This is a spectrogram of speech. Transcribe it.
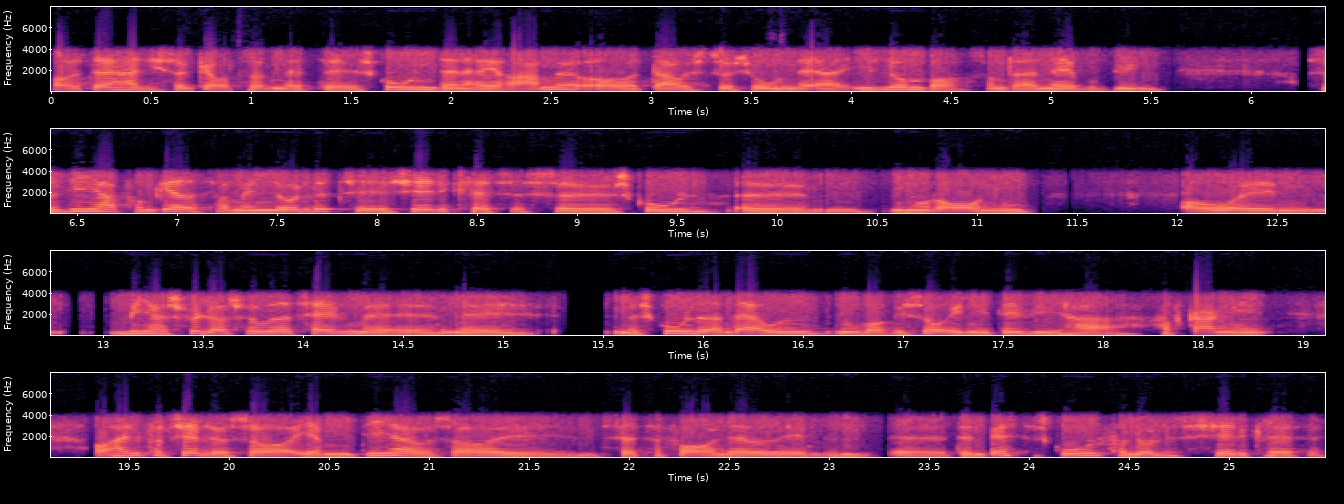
Og der har de så gjort sådan, at øh, skolen den er i Ramme, og daginstitutionen er i Lumber, som der er nabobyen. Så de har fungeret som en 0. til 6. klasses øh, skole øh, i nogle år nu. Og øh, vi har selvfølgelig også været ude at tale med, med med skolelederen derude, nu hvor vi så ind i det, vi har haft gang i. Og han fortæller jo så, jamen de har jo så øh, sat sig for at lave øh, en, øh, den bedste skole for 0. til 6. klasse.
